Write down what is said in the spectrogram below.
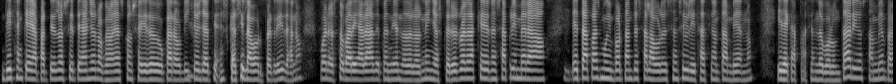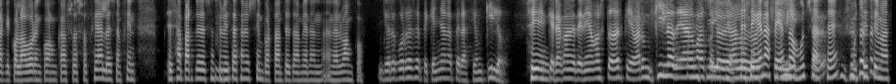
Dicen que a partir de los siete años lo que no hayas conseguido educar a un niño ya tienes casi labor perdida, ¿no? Bueno, esto variará dependiendo de los niños, pero es verdad que en esa primera etapa es muy importante esta labor de sensibilización también, ¿no? Y de captación de voluntarios también para que colaboren con causas sociales, en fin, esa parte de sensibilización es importante también en, en el banco. Yo recuerdo desde pequeña la operación Kilo. Sí. Que era cuando teníamos todos que llevar un kilo de algo al kilo colegio. Se siguen haciendo feliz, muchas, ¿eh? muchísimas.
